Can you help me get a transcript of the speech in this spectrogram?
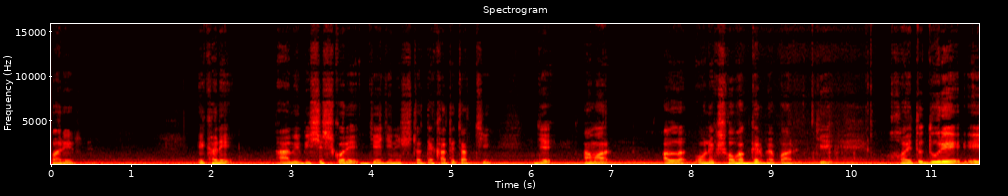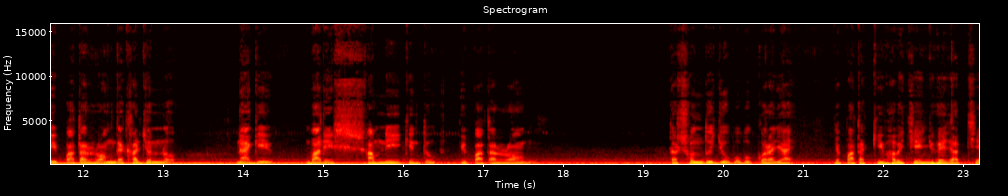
বাড়ির। এখানে আমি বিশেষ করে যে জিনিসটা দেখাতে চাচ্ছি যে আমার আল্লাহ অনেক সৌভাগ্যের ব্যাপার যে হয়তো দূরে এই পাতার রং দেখার জন্য না গিয়ে বাড়ির সামনেই কিন্তু এই পাতার রং তার সৌন্দর্য উপভোগ করা যায়। যে পাতা কীভাবে চেঞ্জ হয়ে যাচ্ছে,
